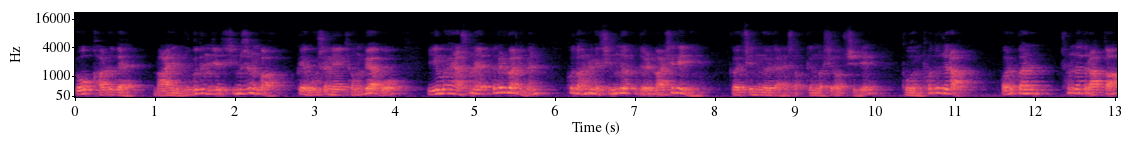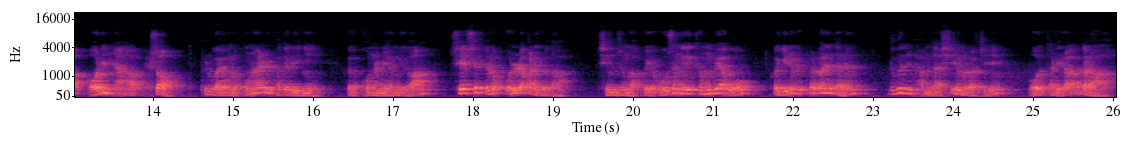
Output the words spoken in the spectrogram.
또 가로되 만일 누구든지 짐승과 그의 우성에 경배하고 이마에나 손에 표를 받으면 그도 하나님의 진노표를 마시리니 그 진노잔에 섞인 것이 없이 부은 포도주라. 거룩한 천사들 아까 어린 양 앞에서 불과 영으로 고난을 받으리니 그 고난의 영리가 세세대로 올라가리로다. 짐승과 그의 우성에게 경배하고 그 이름이 펄받은 자는 누구든지 밤낮 시임을 얻지 못하리라 하더라.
